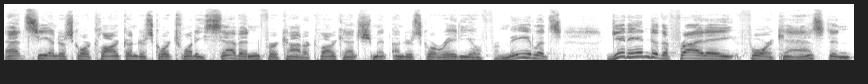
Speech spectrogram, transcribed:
at C underscore Clark underscore 27 for Connor Clark, at Schmidt underscore radio for me. Let's get into the Friday forecast and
